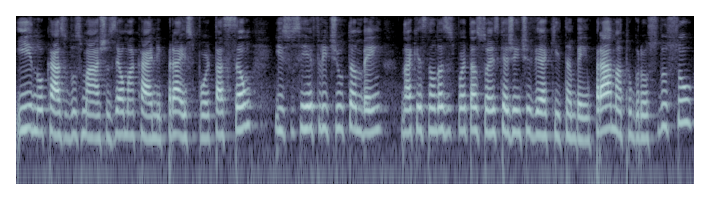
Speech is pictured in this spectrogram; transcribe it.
e, no caso dos machos, é uma carne para exportação. Isso se refletiu também na questão das exportações que a gente vê aqui também para Mato Grosso do Sul,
